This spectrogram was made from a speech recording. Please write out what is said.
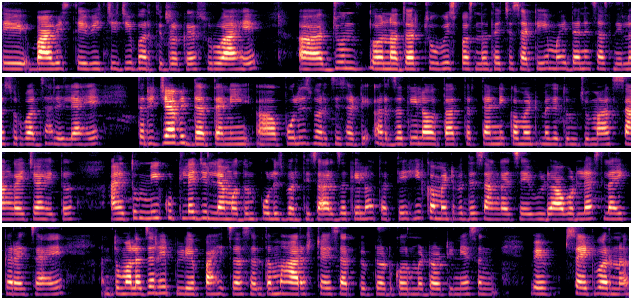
ते बावीस तेवीसची जी भरती प्रक्रिया सुरू आहे जून दोन हजार चोवीसपासून त्याच्यासाठी मैदानी चाचणीला सुरुवात झालेली आहे. तरी ज्या विद्यार्थ्यांनी पोलीस भरतीसाठी अर्ज केला होता तर त्यांनी कमेंटमध्ये तुमचे मार्क्स सांगायचे आहेत. आणि तुम्ही कुठल्या जिल्ह्यामधून पोलीस भरतीचा अर्ज केला होता तेही कमेंटमध्ये सांगायचं आहे. व्हिडिओ आवडल्यास लाईक करायचा आहे. आणि तुम्हाला जर हे पी डी एफ पाहायचं असेल तर Maharashtra S R P F dot government dot in या सं वेबसाईटवरनं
